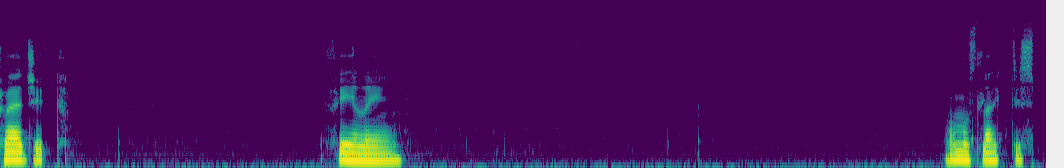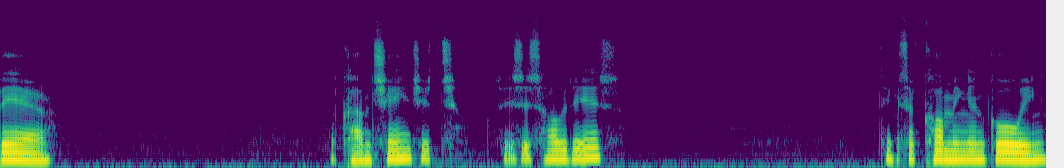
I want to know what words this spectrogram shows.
tragic feeling. Almost like despair. I can't change it. This is how it is. Things are coming and going.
